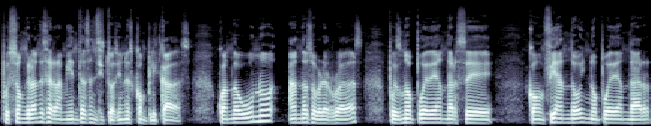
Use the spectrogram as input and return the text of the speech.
pues son grandes herramientas en situaciones complicadas. Cuando uno anda sobre ruedas, pues no puede andarse confiando y no puede andar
